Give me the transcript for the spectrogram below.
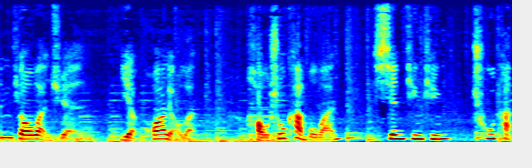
千挑万选，眼花缭乱，好书看不完，先听听初探。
